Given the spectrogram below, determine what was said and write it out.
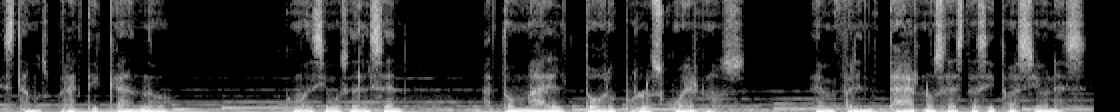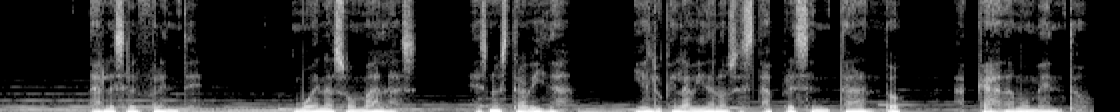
estamos practicando, como decimos en el Zen, a tomar el toro por los cuernos, a enfrentarnos a estas situaciones, darles el frente, buenas o malas, es nuestra vida y es lo que la vida nos está presentando a cada momento.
